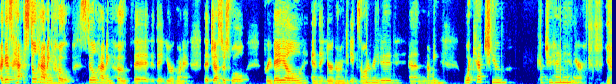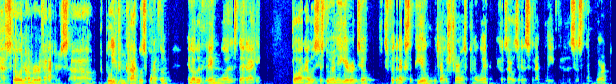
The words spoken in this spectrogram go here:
I guess ha- still having hope, still having hope that that you're going to that justice will prevail and that you're going to be exonerated and I mean what kept you kept you hanging in there? Yeah, so a number of factors. Uh, belief in God was one of them. Another thing was that I thought I was just doing a year or two for the next appeal, which I was sure I was going to win because I was innocent. I believed the system worked.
